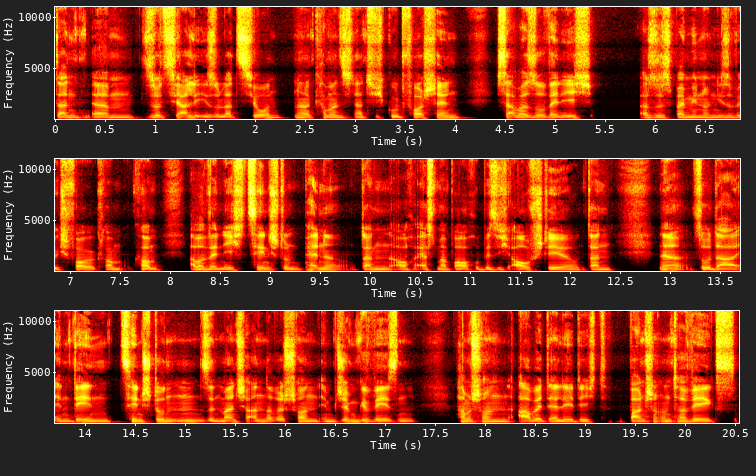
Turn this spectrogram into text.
Dann ähm, soziale Isolation, ne, kann man sich natürlich gut vorstellen. Ich sag mal so, wenn ich also ist bei mir noch nie so wirklich vorgekommen. Aber wenn ich zehn Stunden penne und dann auch erstmal brauche, bis ich aufstehe und dann, ne, so da in den zehn Stunden sind manche andere schon im Gym gewesen, haben schon Arbeit erledigt, waren schon unterwegs,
